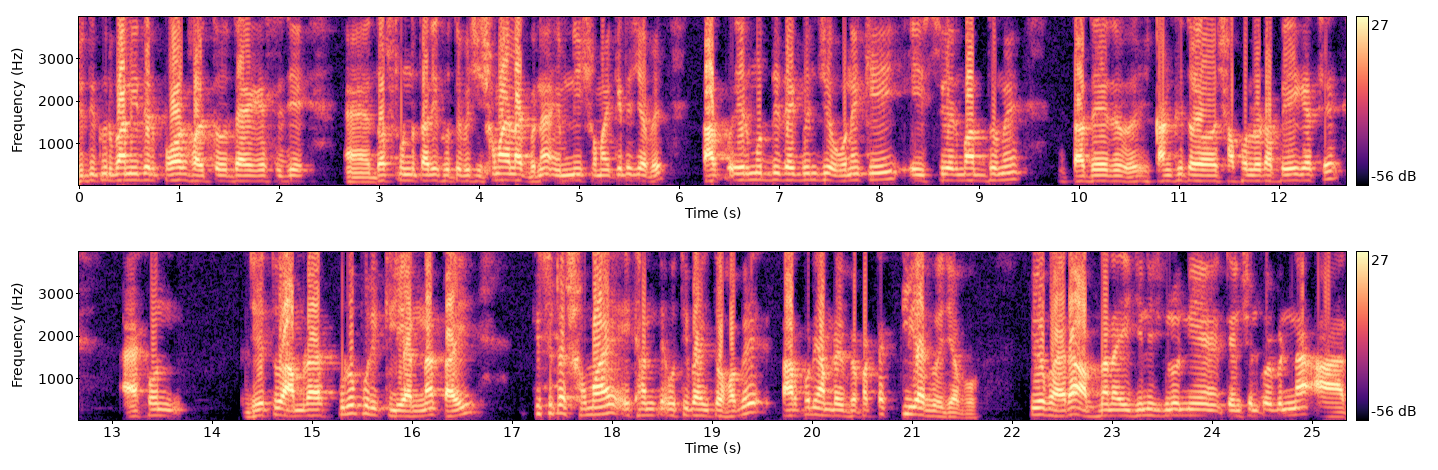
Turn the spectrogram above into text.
যদি কুরবানি ঈদের পর হয়তো দেখা গেছে যে দশ পনেরো তারিখ হতে বেশি সময় লাগবে না, এমনি সময় কেটে যাবে। তারপর এর মধ্যে দেখবেন যে অনেকেই এই এর মাধ্যমে তাদের কাঙ্ক্ষিত সাফল্যটা পেয়ে গেছে। এখন যেহেতু আমরা পুরোপুরি ক্লিয়ার না, তাই কিছুটা সময় এখান থেকে অতিবাহিত হবে। তারপরে আমরা এই ব্যাপারটা ক্লিয়ার হয়ে যাব। প্রিয় ভাইরা আপনারা এই জিনিসগুলো নিয়ে টেনশন করবেন না। আর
